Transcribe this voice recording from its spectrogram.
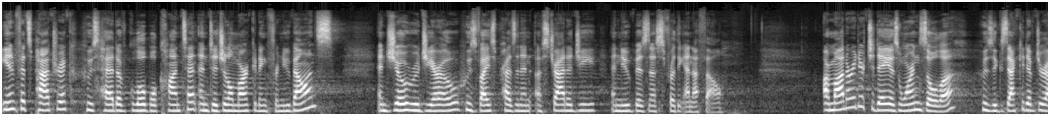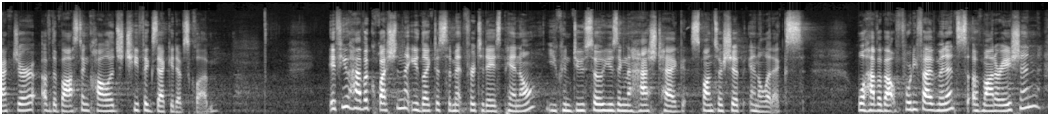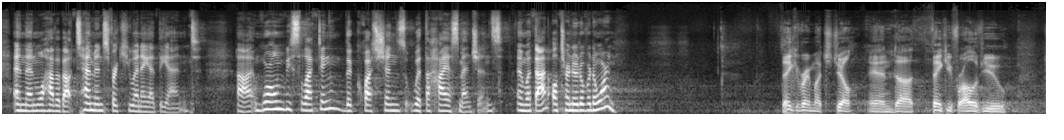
Ian Fitzpatrick, who's Head of Global Content and Digital Marketing for New Balance, and Joe Ruggiero, who's Vice President of Strategy and New Business for the NFL. Our moderator today is Warren Zola, who's Executive Director of the Boston College Chief Executives Club. If you have a question that you'd like to submit for today's panel, you can do so using the hashtag sponsorship analytics. We'll have about 45 minutes of moderation, and then we'll have about 10 minutes for Q&A at the end. Uh, will be selecting the questions with the highest mentions. And with that, I'll turn it over to Warren. Thank you very much, Jill, and uh, thank you for all of you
